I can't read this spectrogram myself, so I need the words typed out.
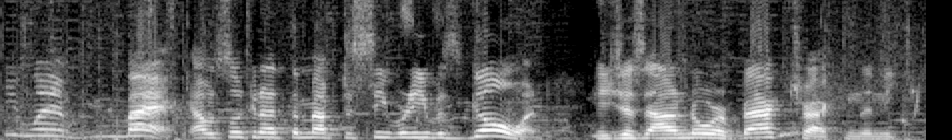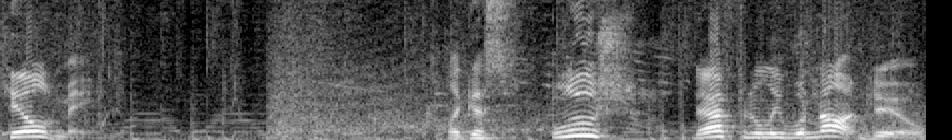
He went back! I was looking at the map to see where he was going. He just out of nowhere backtracked and then he killed me. Like a sploosh definitely would not do.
